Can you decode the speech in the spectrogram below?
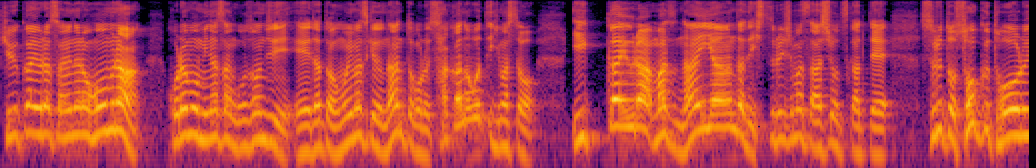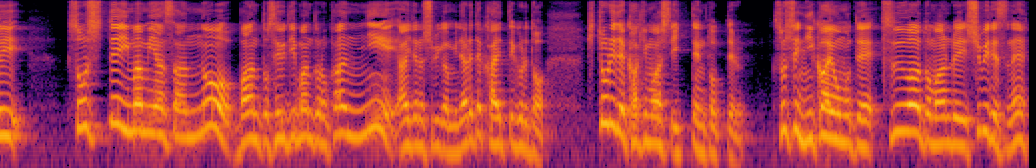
9回裏サヨナラホームラン。これも皆さんご存知、えー、だとは思いますけどなんとこれ遡っていきますと1回裏まず内野安打で出塁します。足を使って。すると即盗塁。そして今宮さんのバントセーフティーバントの間に相手の守備が乱れて帰ってくると。1人でかき回して1点取ってる。そして2回表。ツーアウト満塁。守備ですね。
